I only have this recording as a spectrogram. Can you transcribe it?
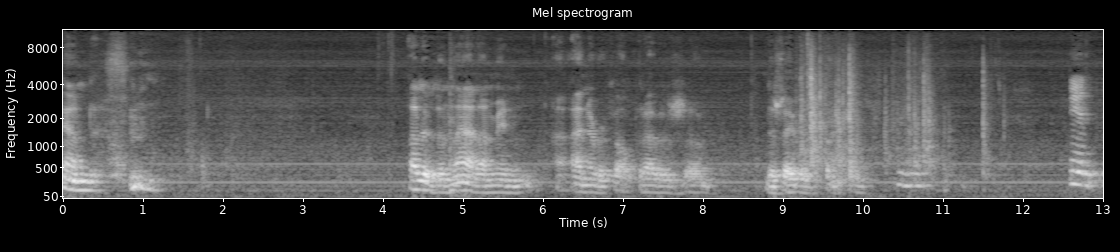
And other than that, I mean, I never felt that I was um, disabled, frankly. And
